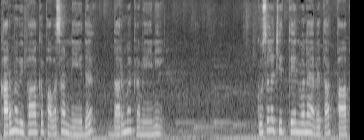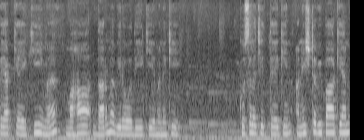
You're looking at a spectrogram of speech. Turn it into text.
කර්ම විපාක පවසන්නේද ධර්ම ක්‍රමේනි. කුසල චිත්තයෙන් වන ඇවතක් පාපයක් යැයි කීම මහා ධර්ම විරෝධී කියමනකි. කුසල චිත්තයකින් අනිෂ්ට විපාකයන්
